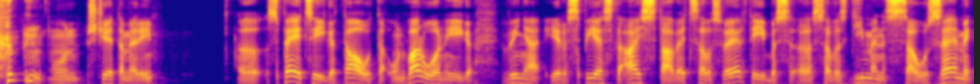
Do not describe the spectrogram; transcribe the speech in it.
un šķietam arī uh, spēcīga tauta un varonīga, viņa ir spiesta aizstāvēt savas vērtības, uh, savas ģimenes, savu zemi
